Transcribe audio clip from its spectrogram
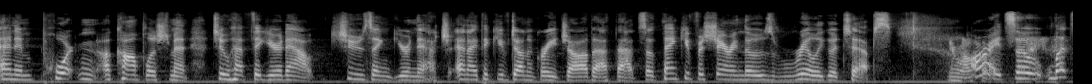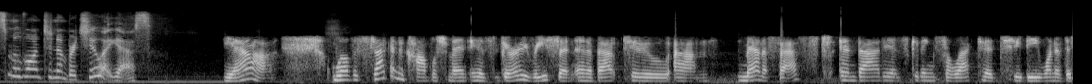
and important accomplishment to have figured out choosing your niche. And I think you've done a great job at that. So thank you for sharing those really good tips. You're welcome. All right. So let's move on to number two, I guess. Yeah. Well, the second accomplishment is very recent and about to um, manifest, and that is getting selected to be one of the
